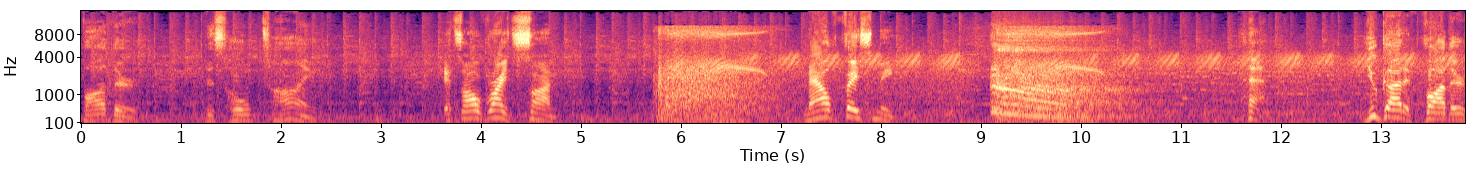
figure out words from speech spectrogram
Father, this whole time. It's alright, son. Now face me. You got it, father.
